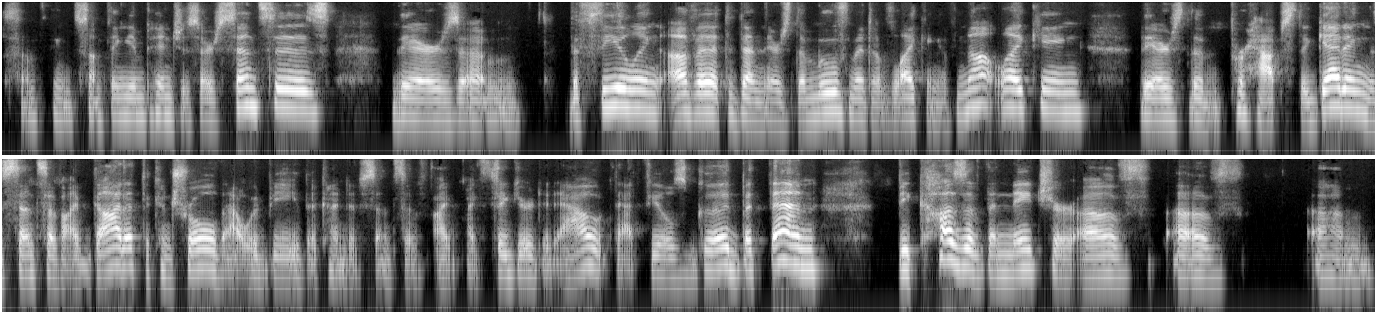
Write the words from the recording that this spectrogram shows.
Something, something impinges our senses. There's um, the feeling of it. Then there's the movement of liking, of not liking. There's the perhaps the getting, the sense of I've got it, the control. That would be the kind of sense of I, I figured it out. That feels good. But then because of the nature of of um,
